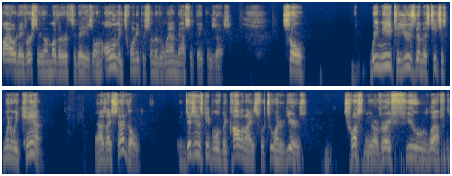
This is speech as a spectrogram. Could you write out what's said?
biodiversity on Mother Earth today is on only 20% of the land mass that they possess. So we need to use them as teachers when we can. As I said, though, indigenous people who've been colonized for 200 years, trust me, there are very few left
